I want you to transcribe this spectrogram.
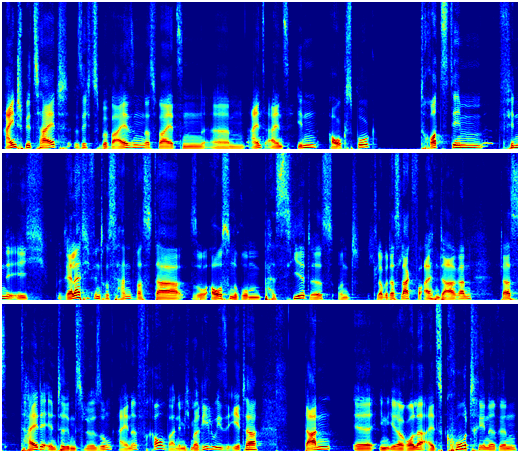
ein Spiel Zeit, sich zu beweisen. Das war jetzt ein 1-1 ähm, in Augsburg. Trotzdem finde ich relativ interessant, was da so außenrum passiert ist. Und ich glaube, das lag vor allem daran, dass Teil der Interimslösung eine Frau war, nämlich Marie-Louise Ether, dann äh, in ihrer Rolle als Co-Trainerin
